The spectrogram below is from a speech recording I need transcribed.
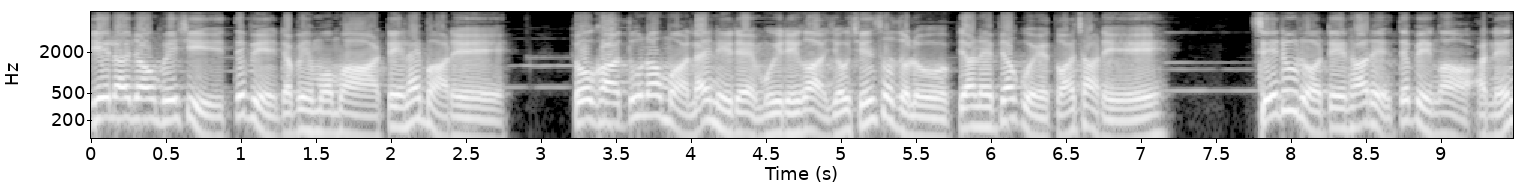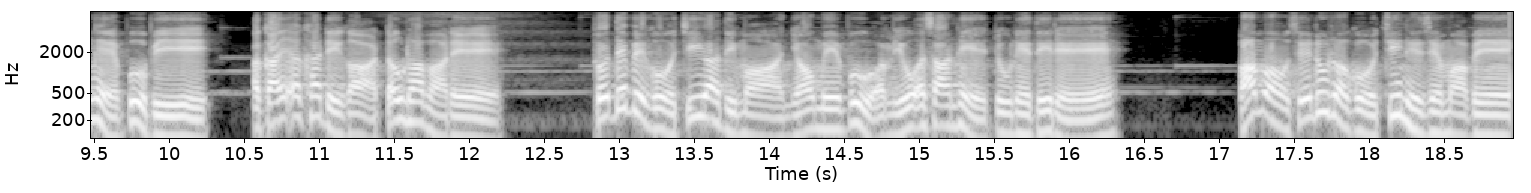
ပြေးလိုက်ကြောင်ဘေးရှိတစ်ပင်တပင်ပေါ်မှာတင်လိုက်ပါတယ်။ထိုအခါသူ့နောက်မှာလိုက်နေတဲ့မွေတွေကရုပ်ချင်းစော်စလိုပြန်လည်ပြောက်ွယ်သွားကြတယ်။ ဆင်းတူတော်တင်ထားတဲ့တစ်ပင်ကအနှဲငယ်ပုပြီးအကိုင်းအခတ်တွေကတုံးထားပါတယ်။ထိုတစ်ပင်ကိုကြည့်ရသည်မှာညောင်မင်ပုအမျိုးအစားနဲ့တူနေသေးတယ်။ဘောင်းမောင်ဆင်းတူတော်ကိုကြည့်နေစဉ်မှာပင်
